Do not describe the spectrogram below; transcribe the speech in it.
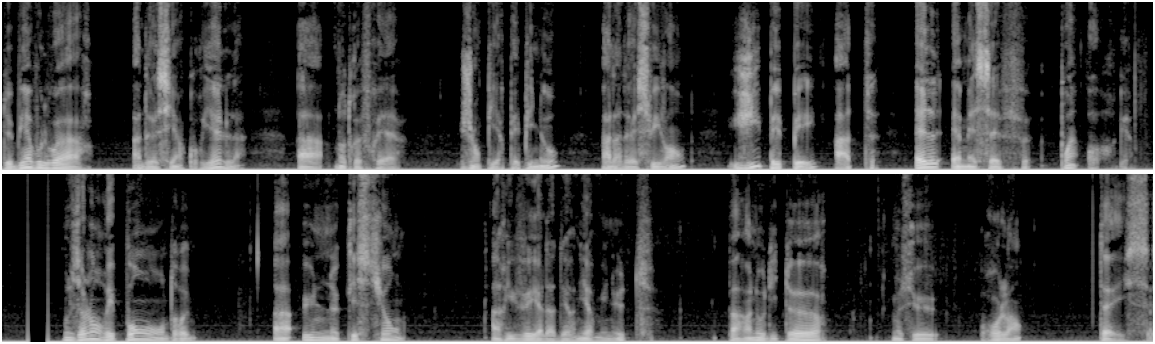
de bien vouloir adresser un courriel à notre frère Jean-Pierre Pépineau à l'adresse suivante jpp.lmsf.org. Nous allons répondre à une question arrivée à la dernière minute par un auditeur, M. Roland Theiss.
